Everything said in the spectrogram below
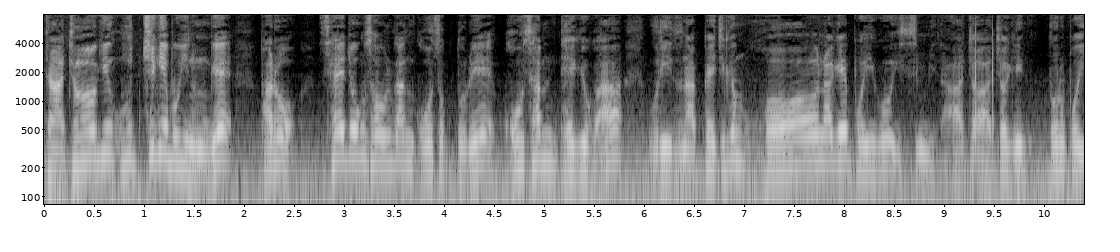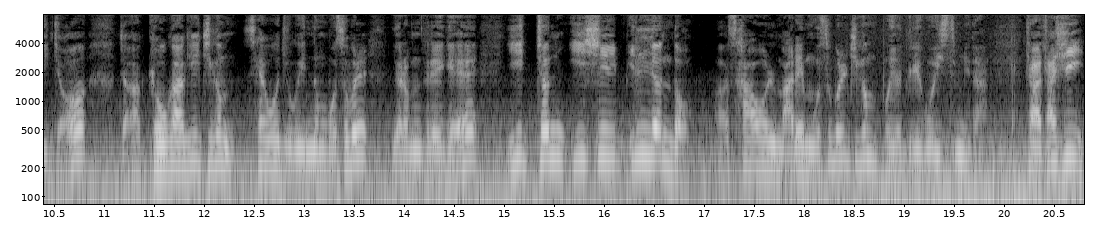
자, 저기 우측에 보이는 게 바로 세종 서울 간 고속도로의 고3 대교가 우리 눈앞에 지금 훤하게 보이고 있습니다. 자, 저기 도로 보이죠? 자, 교각이 지금 세워지고 있는 모습을 여러분들에게 2021년도 4월 말의 모습을 지금 보여드리고 있습니다. 자, 다시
